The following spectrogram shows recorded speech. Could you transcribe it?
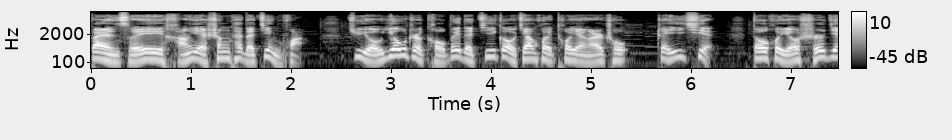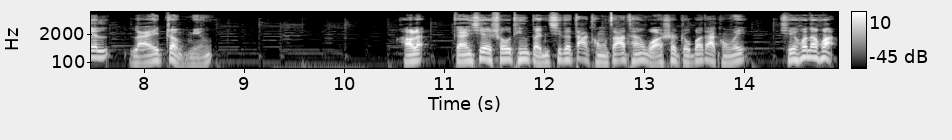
伴随行业生态的进化，具有优质口碑的机构将会脱颖而出。这一切都会由时间来证明。好了，感谢收听本期的大孔杂谈，我是主播大孔威。喜欢的话，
